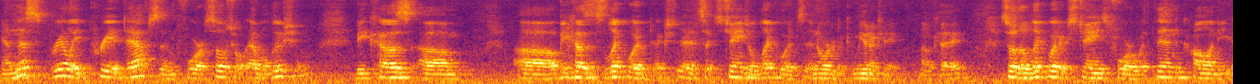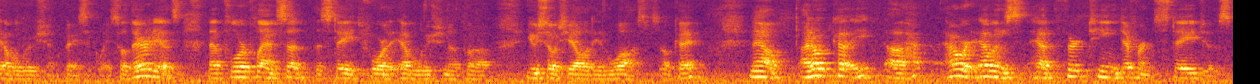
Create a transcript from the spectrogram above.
And this really pre-adapts them for social evolution because um, uh, because it's liquid, it's exchange of liquids in order to communicate. Okay, so the liquid exchange for within colony evolution, basically. So there it is. That floor plan set the stage for the evolution of uh, eusociality in wasps. Okay. Now, I don't, he, uh, Howard Evans had 13 different stages,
